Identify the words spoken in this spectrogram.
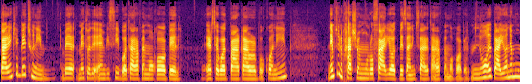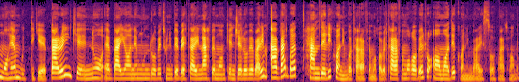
برای اینکه بتونیم به متد MVC با طرف مقابل ارتباط برقرار بکنیم نمی‌تونیم خشممون رو فریاد بزنیم سر طرف مقابل. نوع بیانمون مهم بود دیگه. برای اینکه نوع بیانمون رو بتونیم به بهترین نحو ممکن جلو ببریم اول باید همدلی کنیم با طرف مقابل. طرف مقابل رو آماده کنیم برای صحبت هامون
